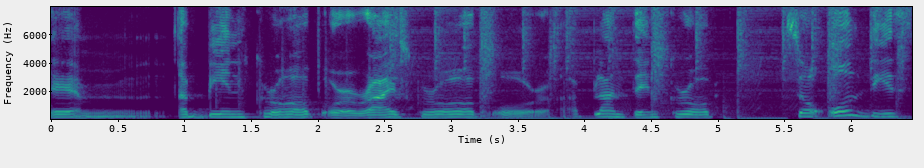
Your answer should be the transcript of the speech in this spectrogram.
um, a bean crop or a rice crop or a plantain crop. So all this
